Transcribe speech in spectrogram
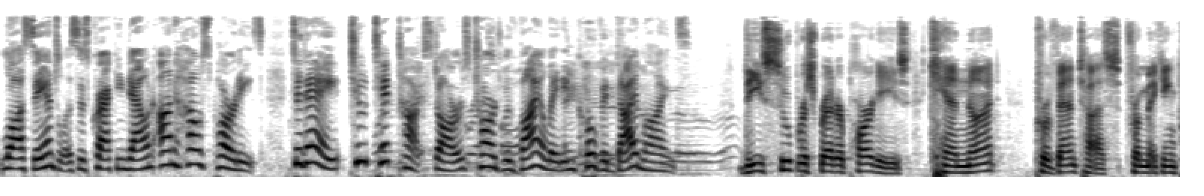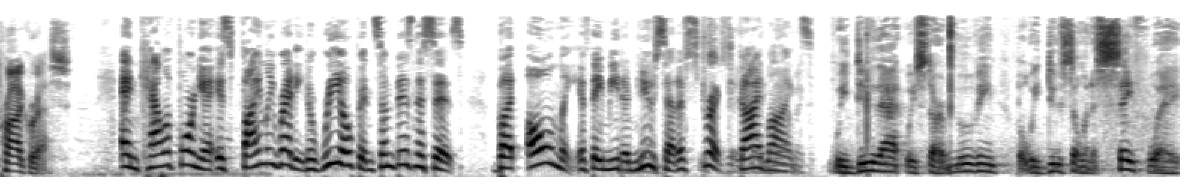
Los Angeles is cracking down on house parties. Today, two TikTok stars charged with violating COVID guidelines. These super spreader parties cannot prevent us from making progress. And California is finally ready to reopen some businesses, but only if they meet a new set of strict guidelines. We do that, we start moving, but we do so in a safe way.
